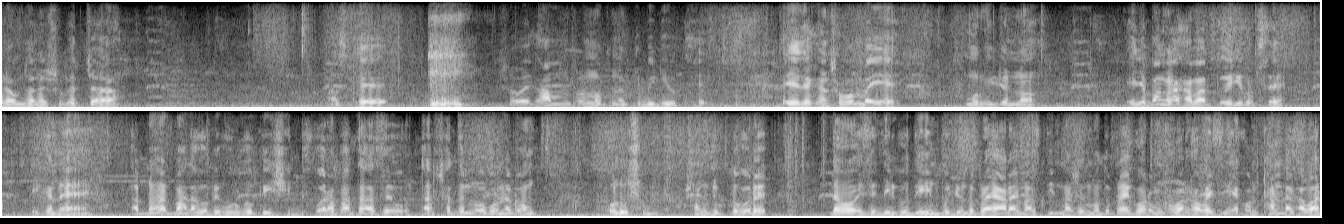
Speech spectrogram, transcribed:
রমজানের শুভেচ্ছা। আজকে সবাইকে আমন্ত্রণ নতুন একটি ভিডিওতে। এই যে দেখেন স্বপন ভাইয়ে মুরগির জন্য এই যে বাংলা খাবার তৈরি করছে। এখানে আপনার বাঁধাকপি, ফুলকপি, সিদ্ধ করা পাতা আছে তার সাথে লবণ এবং হলুদ সংযুক্ত করে দেওয়া হয়েছে। দীর্ঘদিন পর্যন্ত প্রায় আড়াই মাস, তিন মাসের মতো প্রায় গরম খাবার খাওয়াইছি। এখন ঠান্ডা খাবার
